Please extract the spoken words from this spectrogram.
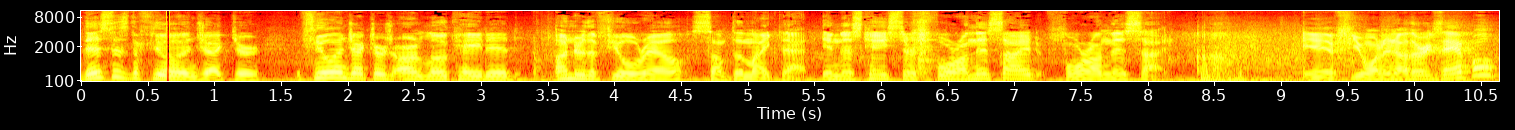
this is the fuel injector. The fuel injectors are located under the fuel rail, something like that. In this case, there's four on this side, four on this side. If you want another example,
